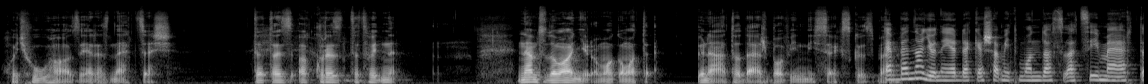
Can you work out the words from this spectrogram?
hogy húha, azért ez necces. Tehát ez, akkor ez, tehát, hogy ne, nem tudom annyira magamat önátadásba vinni szex közben. Ebben nagyon érdekes, amit mondasz, Laci, mert,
